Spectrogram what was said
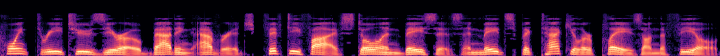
.320 batting average, 55 stolen bases and made spectacular plays on the field.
